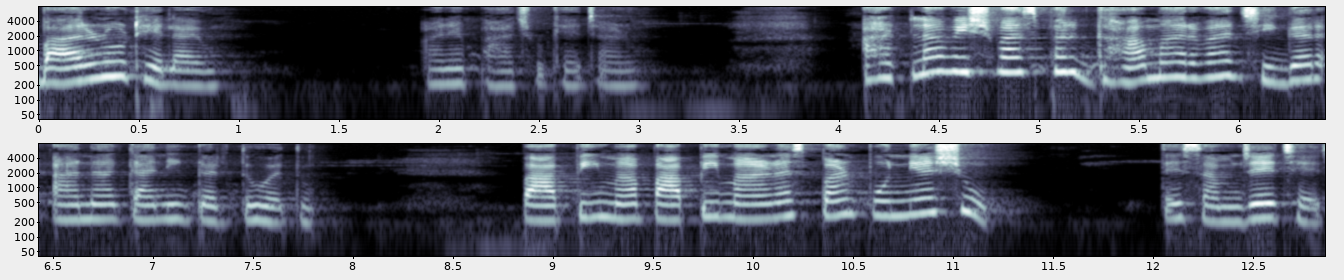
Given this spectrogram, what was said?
બારણું ઠેલાયું અને પાછું ખેંચાણું. આટલા વિશ્વાસ પર ઘા મારવા જીગર આનાકાની કરતું હતું. પાપીમાં પાપી માણસ પણ પુણ્ય શું? તે સમજે છે જ.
